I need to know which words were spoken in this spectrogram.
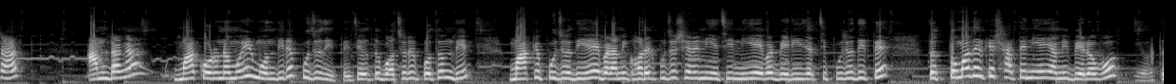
সাত আমডাঙ্গা মা করুণাময়ীর মন্দিরে পুজো দিতে। যেহেতু বছরের প্রথম দিন মাকে পুজো দিয়ে এবার আমি ঘরের পুজো সেরে নিয়েছি নিয়ে এবার বেরিয়ে যাচ্ছি পুজো দিতে। তো তোমাদেরকে সাথে নিয়েই আমি বেরোবো। তো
